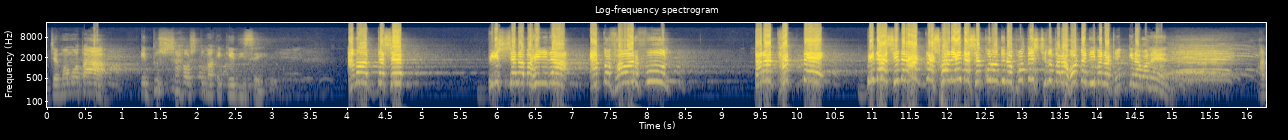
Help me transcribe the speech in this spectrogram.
যে, মমতা, এই দুঃসাহস তোমাকে কে দিছে? আমার দেশে বিশ সেনাবাহিনীরা এত পাওয়ারফুল বিদেশিদের আগ্রাসন এই দেশে কোনোদিনও প্রতিষ্ঠিত তারা হতে দিবে না, ঠিক কিনা বলেন? আর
